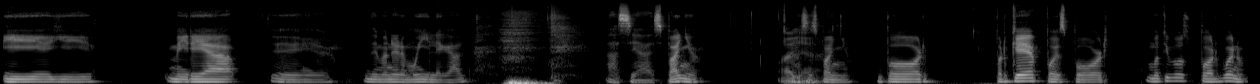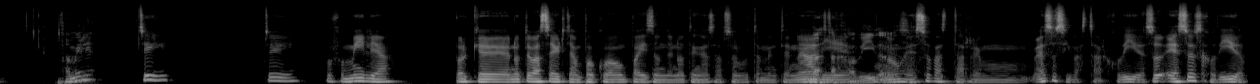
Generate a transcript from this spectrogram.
Y, me iría eh, de manera muy ilegal hacia España. hacia España. Por, ¿Por qué? Pues por motivos, por, bueno. ¿Familia? Sí. Sí, por familia. Porque no te vas a ir tampoco a un país donde no tengas absolutamente nadie. Va a estar jodido. ¿no? Eso. va a estar. Eso sí va a estar jodido. Eso, eso es jodido.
